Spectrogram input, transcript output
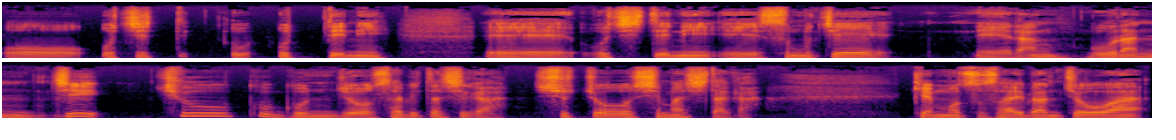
を打ち打ってに、えー、打ち手に、えー、スムチェネランウランチ中区群青サビタ氏が主張しましたが剣物裁判長は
